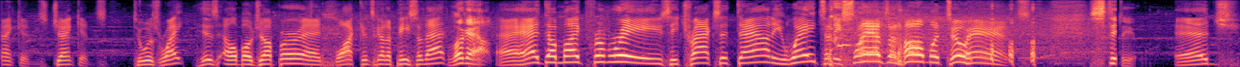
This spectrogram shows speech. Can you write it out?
Jenkins. Jenkins to his right, his elbow jumper, and Watkins got a piece of that. Look out. Ahead to Mike from Reaves. He tracks it down, he waits, and he slams it home with two hands. Steal. Edge.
